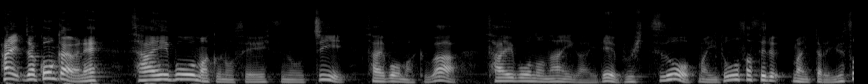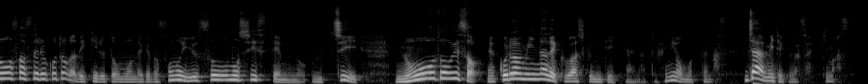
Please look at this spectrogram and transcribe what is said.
はいじゃあ今回はね細胞膜の性質のうち細胞膜は細胞の内外で物質をま移動させるまあ言ったら輸送させることができると思うんだけどその輸送のシステムのうち濃度輸送、ね、これをみんなで詳しく見ていきたいなというふうに思ってます。じゃあ見てください。いきます。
